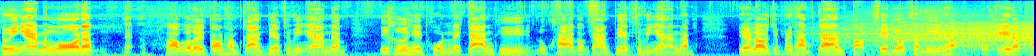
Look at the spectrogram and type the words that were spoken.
สวิงอาร์มมันงอนะครับเนี่ยเราก็เลยต้องทำการเปลี่ยนสวิงอาร์มนะครับ นี่คือเหตุผลในการที่ลูกค้าต้องการเปลี่ยนสวิงอาร์มนะครับ เดี๋ยวเราจะไปทำการปรับเซตรถคันนี้นะครับ โอเคครับไป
